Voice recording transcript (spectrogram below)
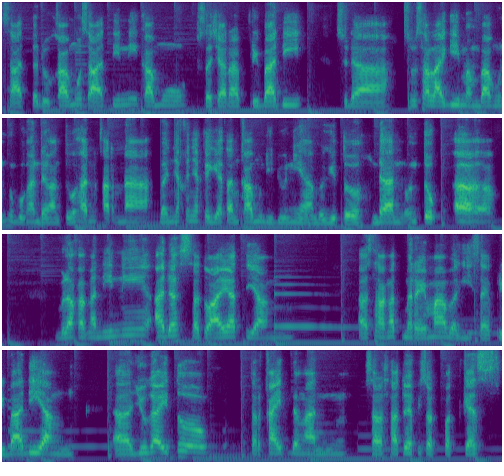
saat teduh kamu saat ini kamu secara pribadi sudah susah lagi membangun hubungan dengan Tuhan karena banyaknya kegiatan kamu di dunia begitu. Dan untuk uh, belakangan ini ada satu ayat yang uh, sangat merema bagi saya pribadi yang uh, juga itu terkait dengan salah satu episode podcast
